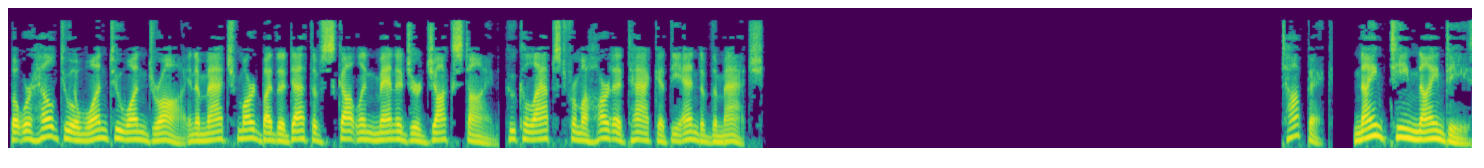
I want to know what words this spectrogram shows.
but were held to a 1–1 draw in a match marred by the death of Scotland manager Jock Stein, who collapsed from a heart attack at the end of the match. Topic 1990s.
